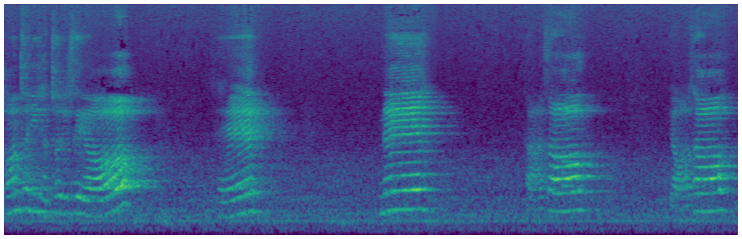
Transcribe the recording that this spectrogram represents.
천천히 젖혀주세요. 셋, 넷, 다섯, 여섯,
